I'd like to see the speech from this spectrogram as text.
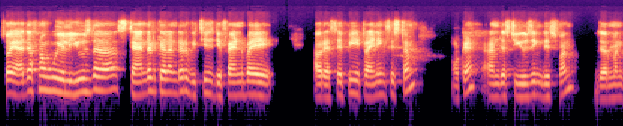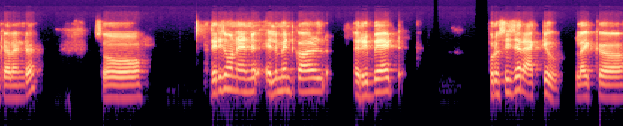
So as of now, we will use the standard calendar, which is defined by our SAP training system. Okay. I'm just using this one, German calendar. So there is one element called rebate procedure active. Like uh,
